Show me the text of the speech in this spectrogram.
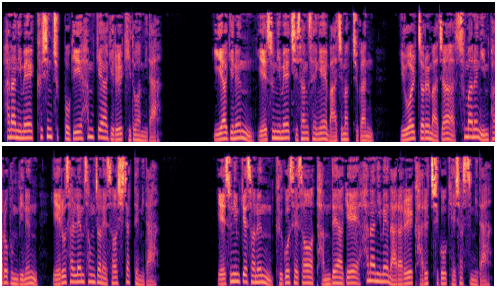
하나님의 크신 축복이 함께하기를 기도합니다. 이야기는 예수님의 지상생의 마지막 주간 6월절을 맞아 수많은 인파로 붐비는 예루살렘 성전에서 시작됩니다. 예수님께서는 그곳에서 담대하게 하나님의 나라를 가르치고 계셨습니다.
